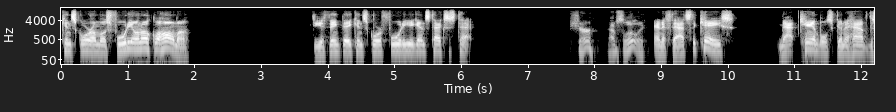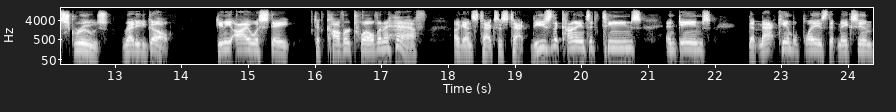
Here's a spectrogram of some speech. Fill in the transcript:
can score almost 40 on Oklahoma, do you think they can score 40 against Texas Tech? Sure, absolutely. And if that's the case, Matt Campbell's going to have the screws ready to go. Give me Iowa State to cover 12 and a half against Texas Tech. These are the kinds of teams and games that Matt Campbell plays that makes him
